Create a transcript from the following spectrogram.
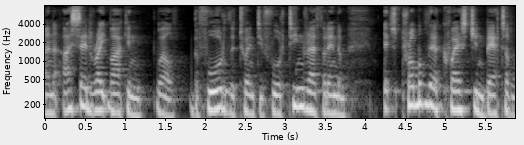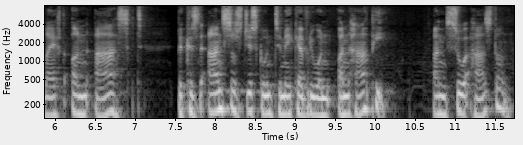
And I said right back in, well, before the 2014 referendum, it's probably a question better left unasked because the answer's just going to make everyone unhappy. And so it has done.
